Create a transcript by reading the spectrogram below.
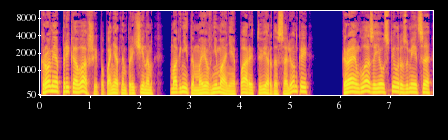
Кроме приковавшей, по понятным причинам, магнитом мое внимание пары твердо с Аленкой, краем глаза я успел, разумеется,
